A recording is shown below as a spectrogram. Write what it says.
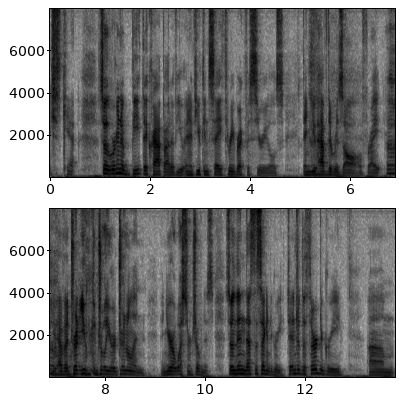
just can't. So we're gonna beat the crap out of you and if you can say three breakfast cereals then you have the resolve right? You have adren- you can control your adrenaline and you're a western chauvinist. So then that's the second degree. To enter the third degree um,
